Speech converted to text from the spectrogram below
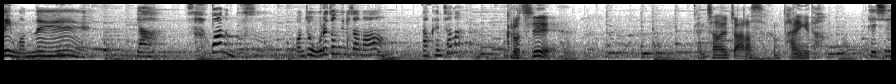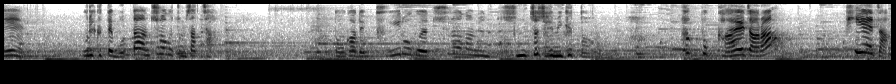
연예인 맞네. 야, 사과는 무슨. 완전 오래전 일이잖아. 나 괜찮아? 그렇지. 괜찮을 줄 알았어. 그럼 다행이다. 대신 우리 그때 못다한 추억을 좀 쌓자. 너가 내 브이로그에 출연하면 진짜 재밌겠다. 학폭 가해자랑 피해자.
